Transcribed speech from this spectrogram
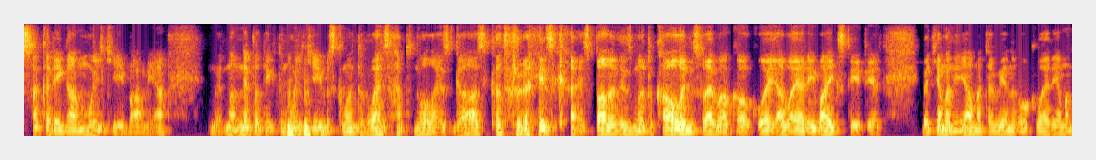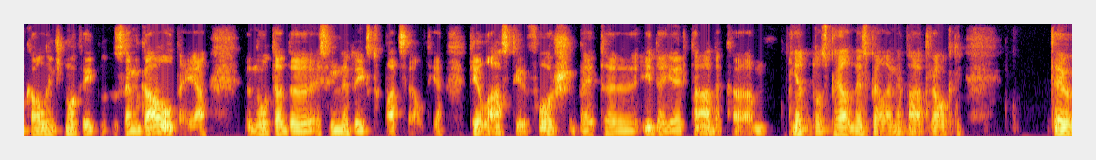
sakarīgām muļķībām. Ja? Man nepatīk muļķības, ka man tur vajadzētu nolaist gāzi katru reizi, kad es palienu izmetu kauliņus vai vēl kaut ko, ja? vai arī vaikstīties. Bet, ja man ir jāmet ar vienu roku, vai arī ja man kauliņš nokrīt zem galda, ja? nu, tad uh, es viņu nedrīkstu pacelt. Ja? Tie lāsti ir forši, bet uh, ideja ir tāda, ka, ja tu to spēli nespēlē nepārtraukti, uh, tev,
